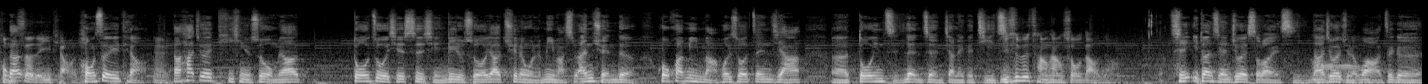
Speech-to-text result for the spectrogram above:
红色的一条，红色一条，然后他就会提醒说我们要多做一些事情，例如说要确认我的密码是安全的，或换密码，或者说增加呃多因子认证这样的一个机制。你是不是常常收到这样？其实一段时间就会收到一次，然后就会觉得哇，这个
